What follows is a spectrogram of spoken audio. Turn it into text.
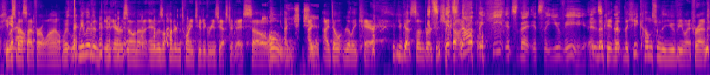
he You must have been outside for a while. We, we, we live in, in Arizona, and it was 122 degrees yesterday. So Holy I, I, shit! I don't really care. you got sunburnt It's, in it's not the heat. It's the it's the UV. It's, okay, the, the heat comes from the UV, my friend.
